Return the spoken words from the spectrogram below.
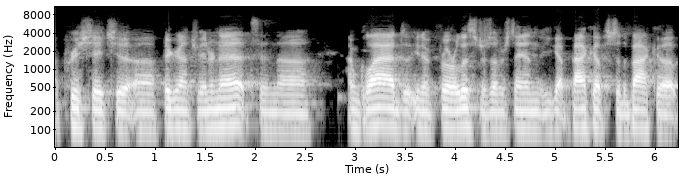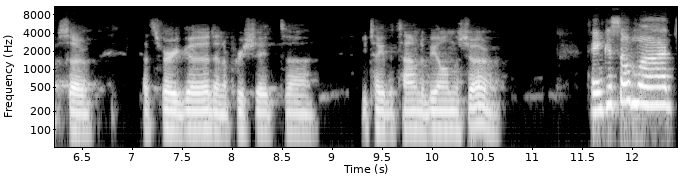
I appreciate you uh, figuring out your internet, and uh, I'm glad you know for our listeners to understand you got backups to the backup. So that's very good, and appreciate uh, you taking the time to be on the show. Thank you so much.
